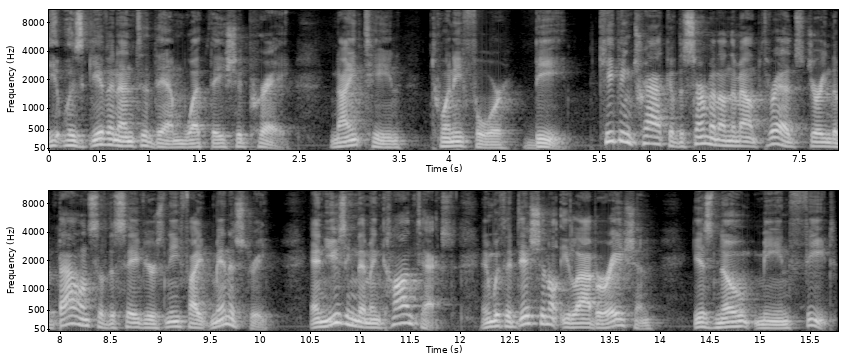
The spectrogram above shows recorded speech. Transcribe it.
it was given unto them what they should pray. 19:24b. Keeping track of the Sermon on the Mount threads during the balance of the Savior's Nephite ministry and using them in context and with additional elaboration is no mean feat.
